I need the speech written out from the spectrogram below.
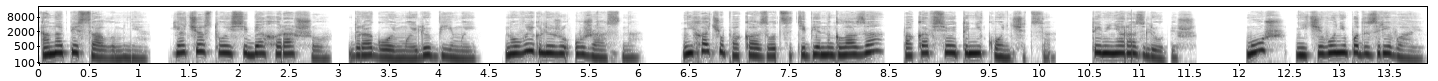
Она писала мне, «Я чувствую себя хорошо, дорогой мой, любимый, но выгляжу ужасно. Не хочу показываться тебе на глаза, пока все это не кончится. Ты меня разлюбишь. Муж ничего не подозревает.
